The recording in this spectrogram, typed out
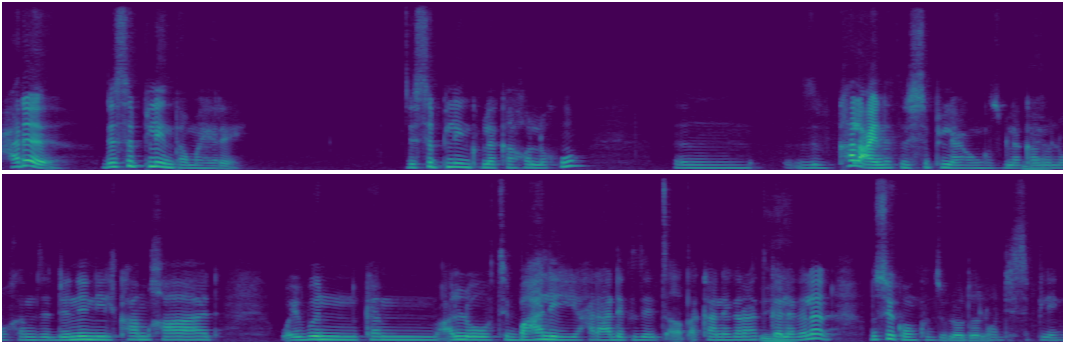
ሓደ ዲስፕሊን ተማሂረ። ዲስፕሊን ክብለካ ከለኹ ካልእ ዓይነት ዲስፕሊን ኣይኮንኩ ዝብለካ ዘለኹ ከምዚ ድንን ኢልካ ምኻድ ወይ እውን ከም ኣሎ እቲ ባህሊ ሓደ ሓደ ግዜ ዝፀቕጠካ ነገራት ገለገለ ንሱ ይኮንኩን ዝብሎ ዘለኹ ዲስፕሊን።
